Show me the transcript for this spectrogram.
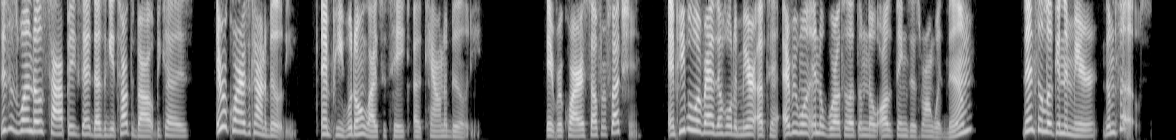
This is one of those topics that doesn't get talked about because it requires accountability and people don't like to take accountability. It requires self-reflection and people would rather hold a mirror up to everyone in the world to let them know all the things that's wrong with them than to look in the mirror themselves.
